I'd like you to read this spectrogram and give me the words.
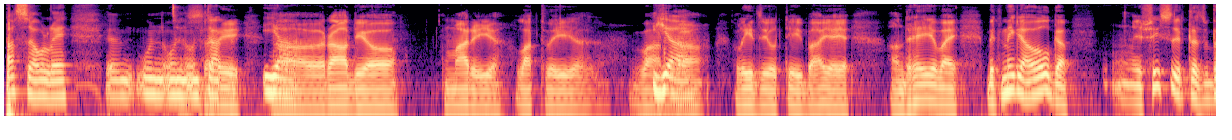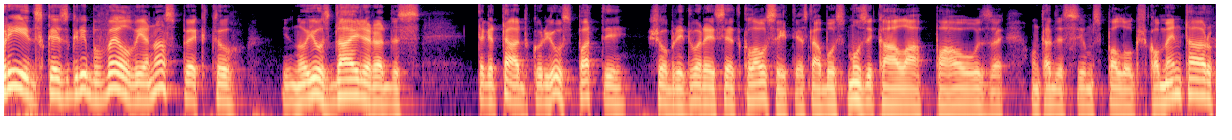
pasaulē. Un, un, un tā, arī, jā. Radio Marija Latvija vārdā līdzjūtībā Aijai Andrejevai. Bet, mīļā Olga, šis ir tas brīdis, kad es gribu vēl vienu aspektu no jūsu daļradas, tagad tādu, kur jūs pati šobrīd varēsiet klausīties. Tā būs muzikālā pauze, un tad es jums palūgšu komentāru.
